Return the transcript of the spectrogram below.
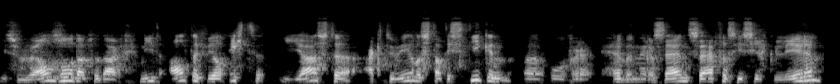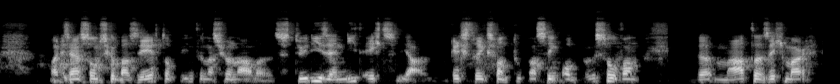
is wel zo dat we daar niet al te veel echt juiste actuele statistieken over hebben. Er zijn cijfers die circuleren, maar die zijn soms gebaseerd op internationale studies en niet echt ja, rechtstreeks van toepassing op Brussel van de mate, zeg maar,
